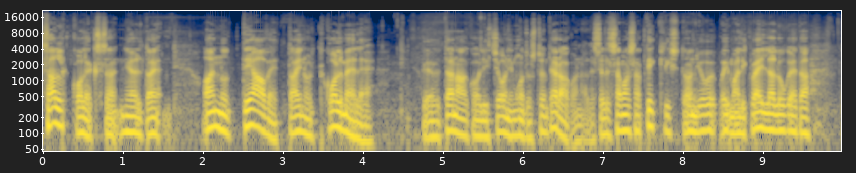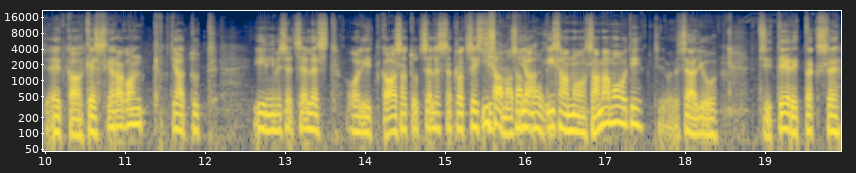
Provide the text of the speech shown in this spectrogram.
Salk oleks nii-öelda andnud teavet ainult kolmele täna koalitsiooni moodustanud erakonnale, selles samas artiklist on ju võimalik välja lugeda, et ka Keskerakond, teatud inimesed sellest olid kaasatud sellesse protsessi. Isamaa samamoodi. Isamaa samamoodi, seal ju tsiteeritakse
